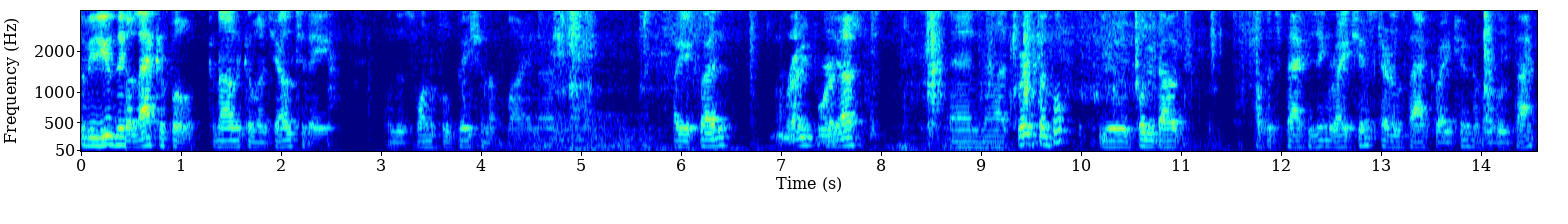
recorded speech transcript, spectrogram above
So we're using the Lacrifill canalicular gel today on this wonderful patient of mine. Uh, are you excited? I'm ready for it. Yes. And uh, it's very simple. You pull it out of its packaging right here, sterile pack right here, in a bubble pack.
